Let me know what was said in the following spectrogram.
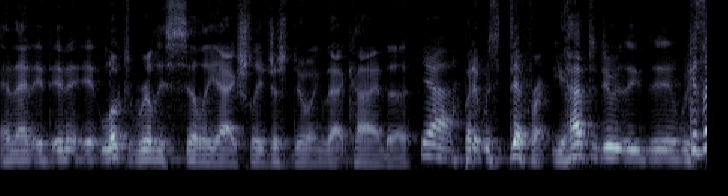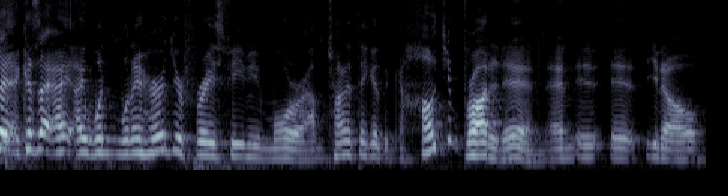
And then it, it it looked really silly actually, just doing that kind of. Yeah. But it was different. You have to do. Because I, because I, I, when, when I heard your phrase "feed me more," I'm trying to think of the, how'd you brought it in, and it, it you know,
